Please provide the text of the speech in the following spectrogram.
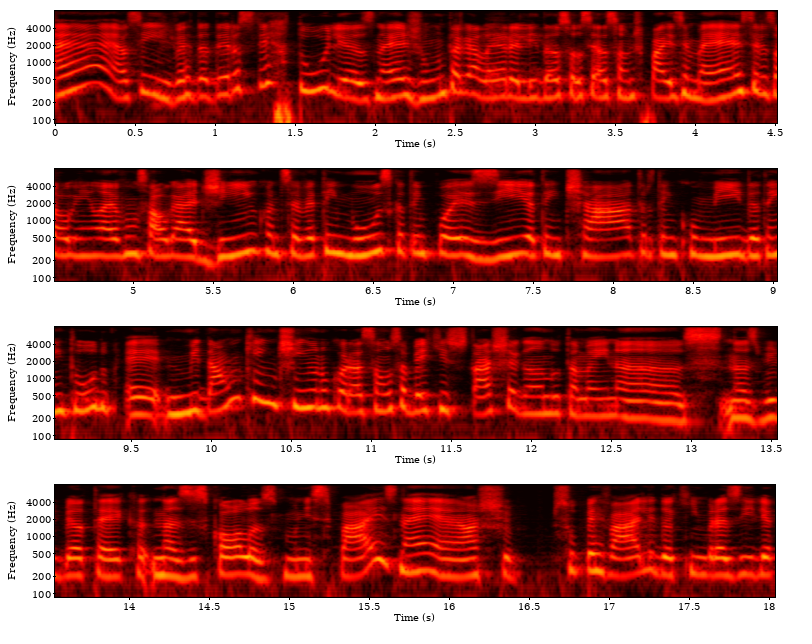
É, assim, verdadeiras tertúlias, né? Junta a galera ali da Associação de Pais e Mestres, alguém leva um salgadinho, quando você vê tem música, tem poesia, tem teatro, tem comida, tem tudo. É, me dá um quentinho no coração saber que isso está chegando também nas, nas bibliotecas, nas escolas municipais, né? Acho super válido aqui em Brasília.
